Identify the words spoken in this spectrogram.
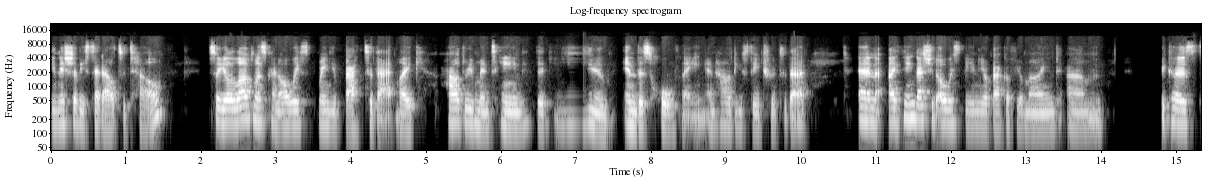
initially set out to tell. So your loved ones can always bring you back to that. Like, how do we maintain the you in this whole thing? And how do you stay true to that? And I think that should always be in your back of your mind. Um, because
